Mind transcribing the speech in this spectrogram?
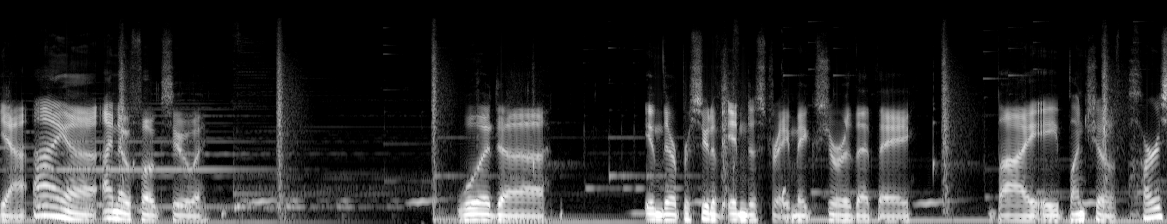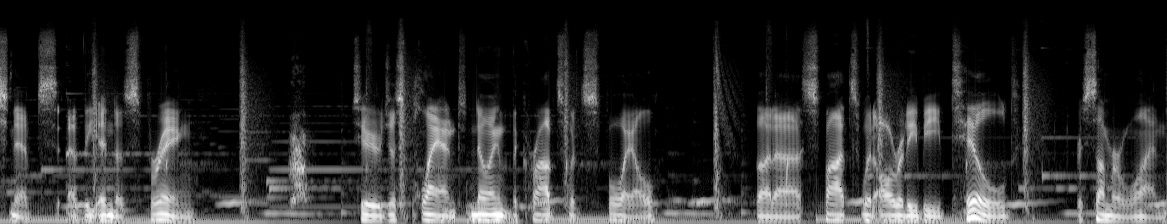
Yeah, I uh, I know folks who would, uh, in their pursuit of industry, make sure that they buy a bunch of parsnips at the end of spring to just plant, knowing that the crops would spoil, but uh, spots would already be tilled for summer one.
